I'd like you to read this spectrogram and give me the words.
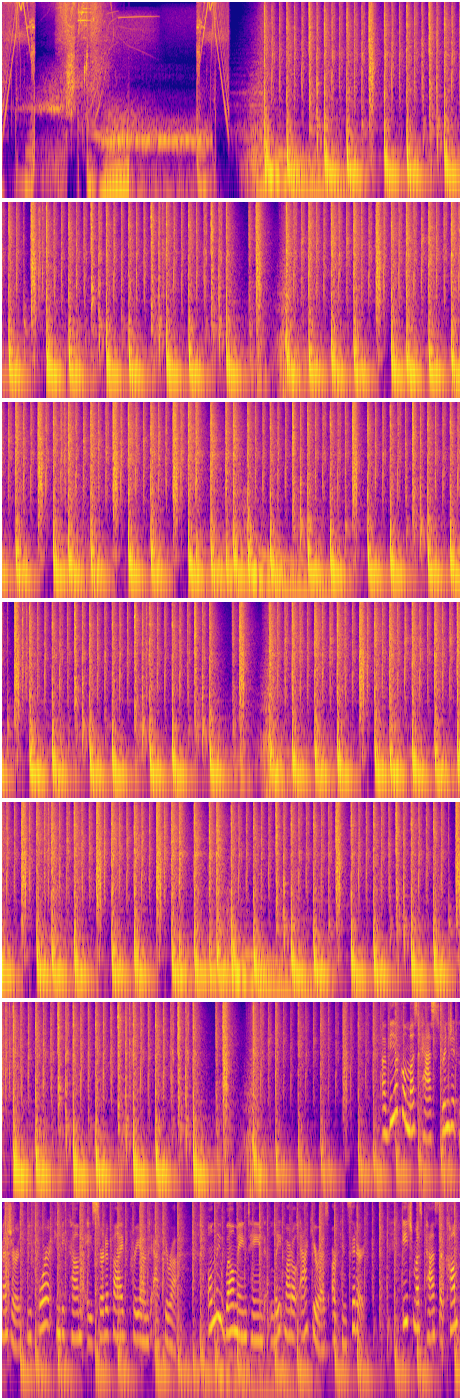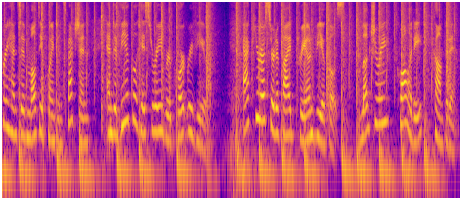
Bye. A vehicle must pass stringent measures before it can become a certified pre-owned Acura. Only well-maintained late-model Acuras are considered. Each must pass a comprehensive multi-point inspection and a vehicle history report review. Acura certified pre-owned vehicles. Luxury, quality, confidence.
